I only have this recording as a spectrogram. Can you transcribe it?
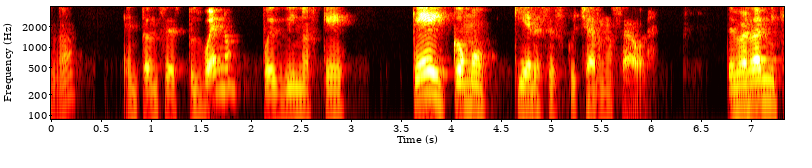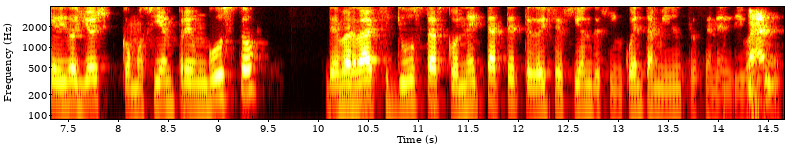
¿no? Entonces, pues bueno, pues dinos qué, qué y cómo quieres escucharnos ahora. De verdad, mi querido Josh, como siempre, un gusto. De verdad, si gustas, conéctate, te doy sesión de 50 minutos en el diván.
